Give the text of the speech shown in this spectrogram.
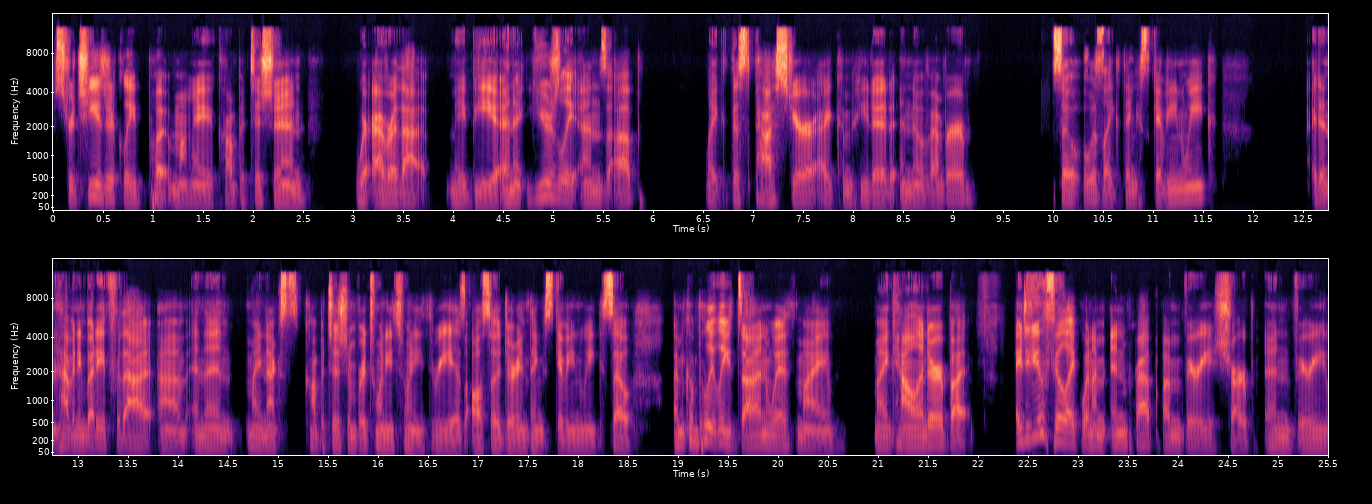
strategically put my competition wherever that may be. And it usually ends up like this past year, I competed in November. So it was like Thanksgiving week. I didn't have anybody for that. Um, and then my next competition for 2023 is also during Thanksgiving week. So I'm completely done with my my calendar, but I do feel like when I'm in prep, I'm very sharp and very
